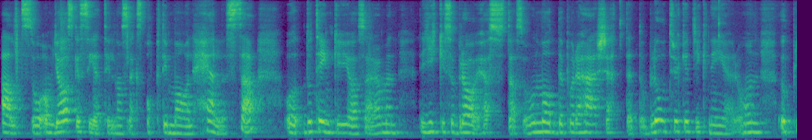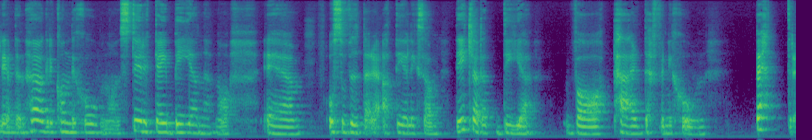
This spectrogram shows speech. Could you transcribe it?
Alltså om jag ska se till någon slags optimal hälsa och då tänker jag så här, ja, men det gick ju så bra i höstas alltså, och hon mådde på det här sättet och blodtrycket gick ner och hon upplevde en högre kondition och en styrka i benen och, eh, och så vidare. Att det liksom, det är klart att det var per definition bättre.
